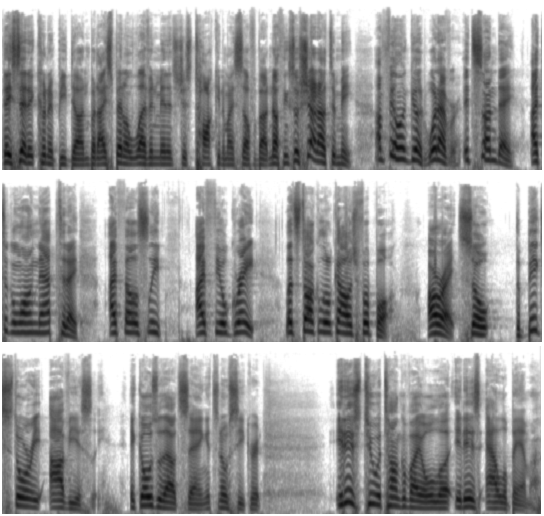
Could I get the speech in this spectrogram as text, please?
They said it couldn't be done, but I spent 11 minutes just talking to myself about nothing. So shout out to me. I'm feeling good. Whatever. It's Sunday. I took a long nap today. I fell asleep. I feel great. Let's talk a little college football. All right. So the big story, obviously, it goes without saying, it's no secret it is Tua Tagovailoa. It is Alabama.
